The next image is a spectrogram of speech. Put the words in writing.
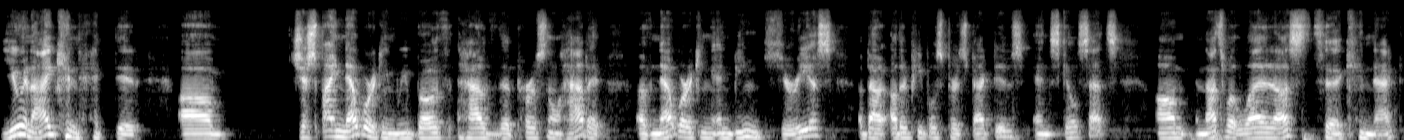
you and I connected um, just by networking. We both have the personal habit of networking and being curious about other people's perspectives and skill sets. Um, and that's what led us to connect.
